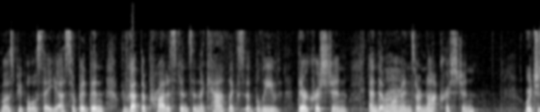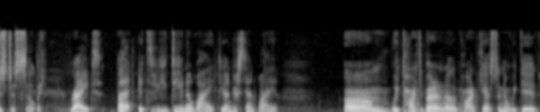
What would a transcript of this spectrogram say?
most people will say yes. But then we've got the Protestants and the Catholics that believe they're Christian and that Right. Mormons are not Christian, which is just silly. right? But it's. you- Do you know why? Do you understand why? Um, we talked about it in another podcast. I know we did.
